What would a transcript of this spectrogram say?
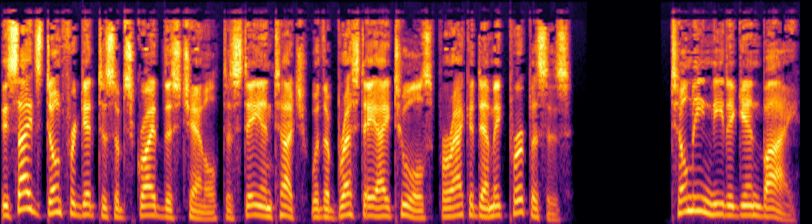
Besides, don't forget to subscribe this channel to stay in touch with the best AI tools for academic purposes. Till me meet again bye.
